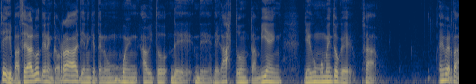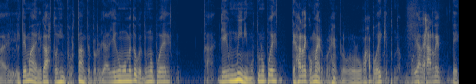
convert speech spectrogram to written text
Sí, para hacer algo tienen que ahorrar, tienen que tener un buen hábito de, de- gasto también. Llega un momento que, o sea, es verdad, el, el tema del gasto es importante, pero ya llega un momento que tú no puedes, sea, llega un mínimo, tú no puedes dejar de comer, por ejemplo, o vas a poder que voy a dejar de, de-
